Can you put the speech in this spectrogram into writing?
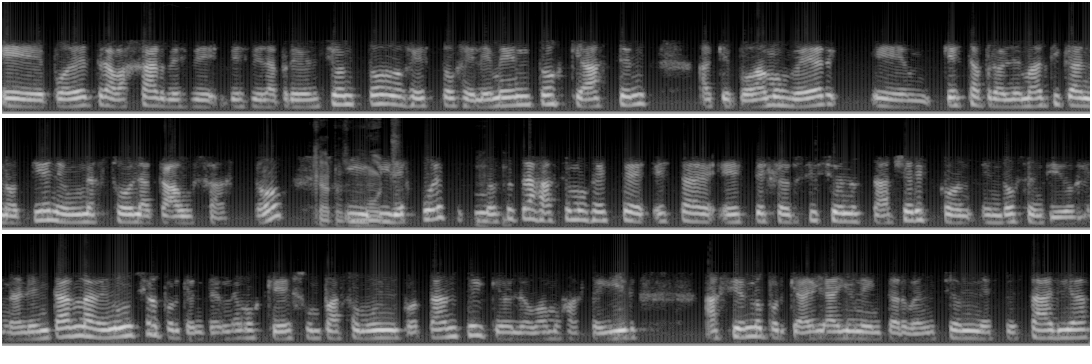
eh, poder trabajar desde, desde la prevención todos estos elementos que hacen a que podamos ver eh, que esta problemática no tiene una sola causa, ¿no? y, después nosotras hacemos este, esta, este ejercicio en los talleres con, en dos sentidos, en alentar la denuncia porque entendemos que es un paso muy importante y que lo vamos a seguir haciendo porque ahí hay una intervención necesaria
